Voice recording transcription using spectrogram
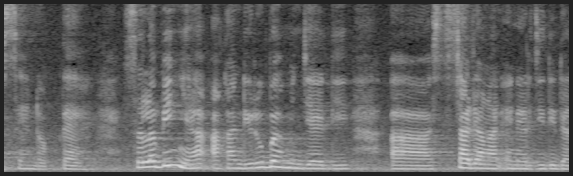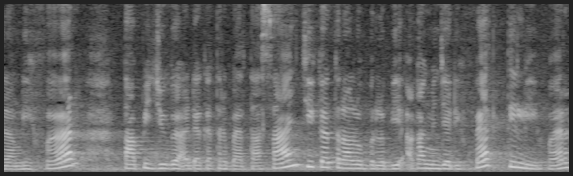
sendok teh. Selebihnya akan dirubah menjadi uh, cadangan energi di dalam liver, tapi juga ada keterbatasan jika terlalu berlebih akan menjadi fatty liver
